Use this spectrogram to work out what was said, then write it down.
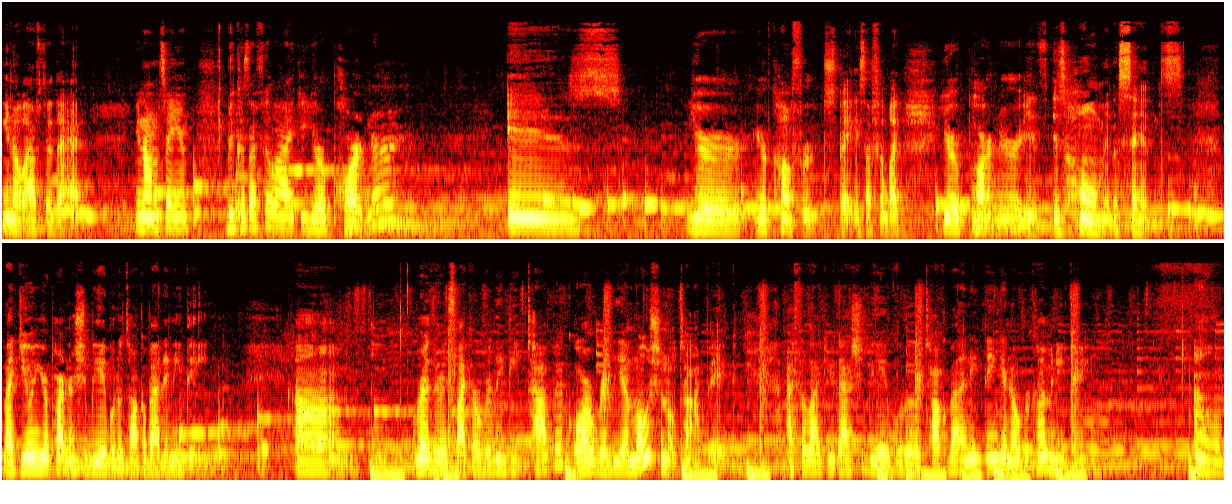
you know, after that. You know what I'm saying? Because I feel like your partner is your your comfort space. I feel like your partner is is home in a sense. Like you and your partner should be able to talk about anything. Um, whether it's like a really deep topic or a really emotional topic. I feel like you guys should be able to talk about anything and overcome anything. Um,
